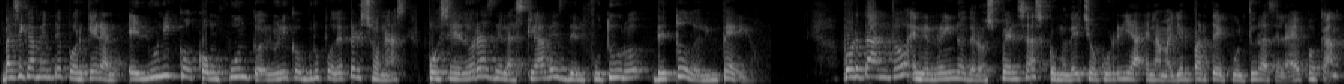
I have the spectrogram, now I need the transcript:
básicamente porque eran el único conjunto, el único grupo de personas poseedoras de las claves del futuro de todo el imperio. Por tanto, en el reino de los persas, como de hecho ocurría en la mayor parte de culturas de la época,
